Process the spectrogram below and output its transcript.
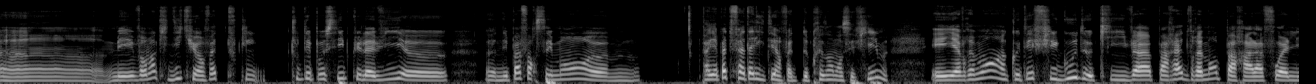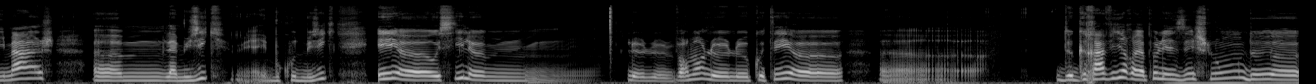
Euh, mais vraiment qui dit que en fait tout, tout est possible, que la vie n'est pas forcément il n'y a pas de fatalité en fait de présent dans ces films et il y a vraiment un côté feel good qui va apparaître vraiment par à la fois l'image, la musique, il y a beaucoup de musique et aussi le, vraiment le, côté de gravir un peu les échelons de,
